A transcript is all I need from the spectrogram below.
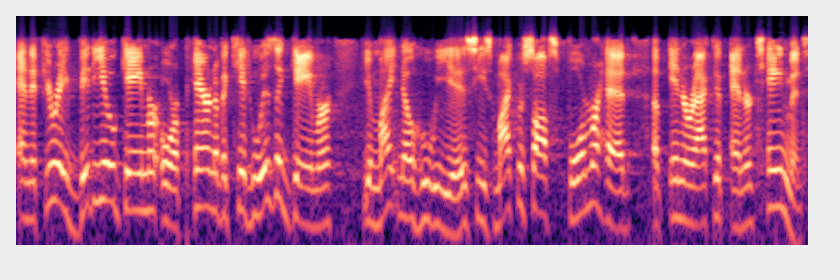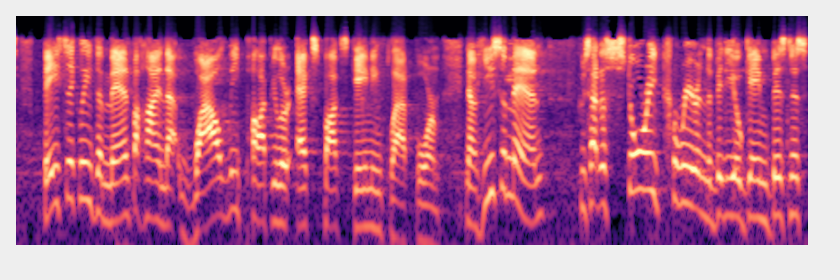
And if you're a video gamer or a parent of a kid who is a gamer, you might know who he is. He's Microsoft's former head of interactive entertainment Entertainment, basically the man behind that wildly popular Xbox gaming platform. Now, he's a man who's had a storied career in the video game business,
